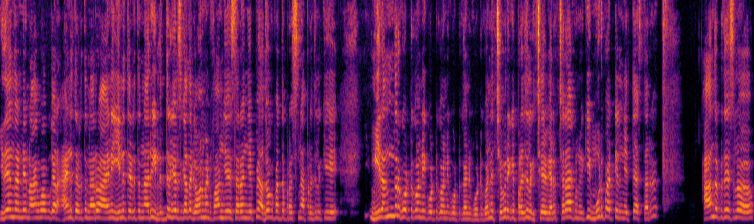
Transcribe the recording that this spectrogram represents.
ఇదేంటంటే నాగబాబు గారు ఆయన తిడుతున్నారు ఆయన ఈయన తిడుతున్నారు వీళ్ళిద్దరు కలిసి కదా గవర్నమెంట్ ఫామ్ చేశారని చెప్పి అదొక పెద్ద ప్రశ్న ప్రజలకి. మీరందరూ కొట్టుకొని కొట్టుకొని కొట్టుకొని కొట్టుకొని చివరికి ప్రజలకు విర- చిరాకునికి మూడు పార్టీలను ఎత్తేస్తారు. ఆంధ్రప్రదేశ్లో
